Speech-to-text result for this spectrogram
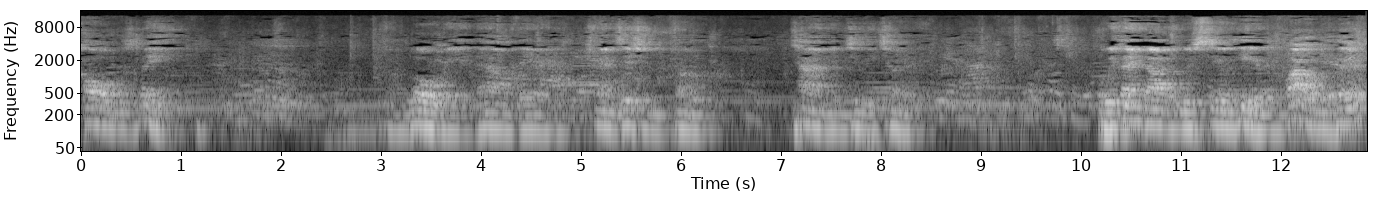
call was made from glory and now they're transitioned from time into eternity. But we thank God that we're still here. And while we're here,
